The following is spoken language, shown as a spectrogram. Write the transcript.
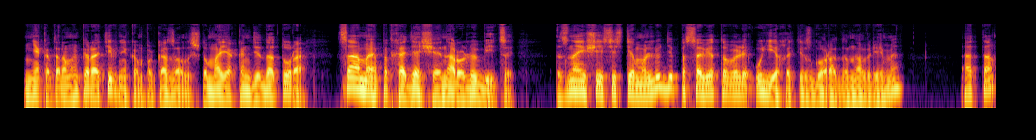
Некоторым оперативникам показалось, что моя кандидатура самая подходящая на роль убийцы. Знающие систему люди посоветовали уехать из города на время» А там,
